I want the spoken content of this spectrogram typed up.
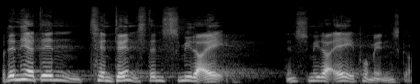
Og den her den tendens, den smitter af. Den smitter af på mennesker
